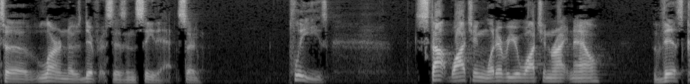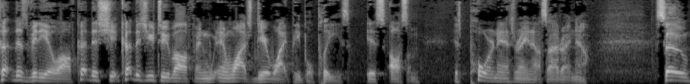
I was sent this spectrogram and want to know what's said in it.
to learn those differences and see that. So please stop watching whatever you're watching right now. This cut this video off, cut this shit, cut this YouTube off, and and watch Dear White People, please. It's awesome. It's pouring ass rain outside right now. So,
